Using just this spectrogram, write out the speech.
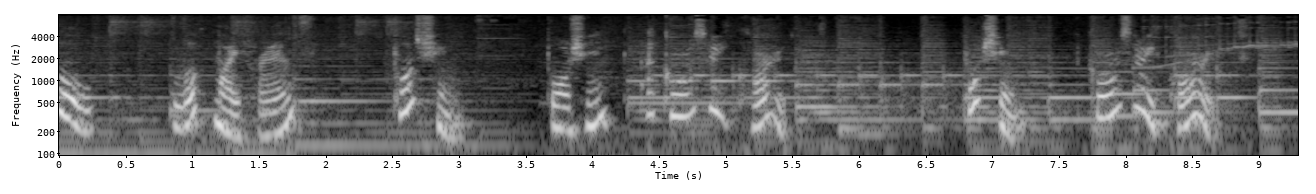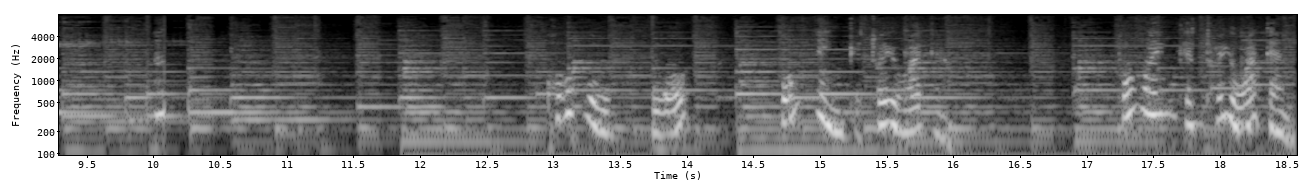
Oh, look, my friends, pushing, pushing a grocery cart, pushing grocery cart. Oh, look, pulling a toy wagon, pulling a toy wagon.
